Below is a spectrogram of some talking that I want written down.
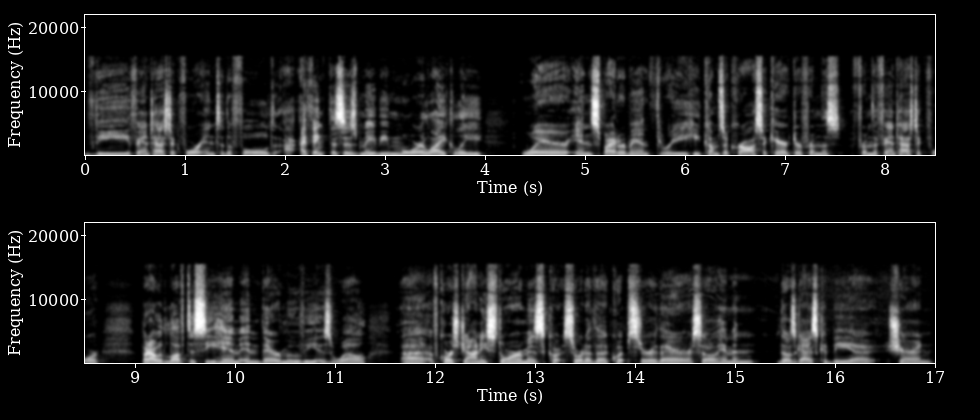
the Fantastic Four into the fold. I, I think this is maybe more likely where in Spider-Man 3 he comes across a character from this from the Fantastic Four, but I would love to see him in their movie as well. Uh, of course, Johnny Storm is co- sort of the quipster there, so him and those guys could be uh, sharing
